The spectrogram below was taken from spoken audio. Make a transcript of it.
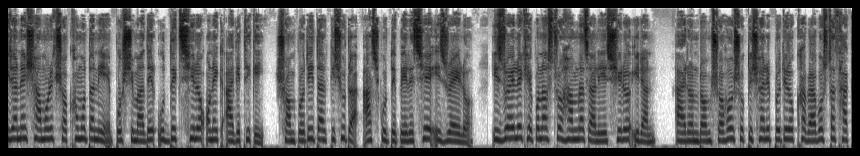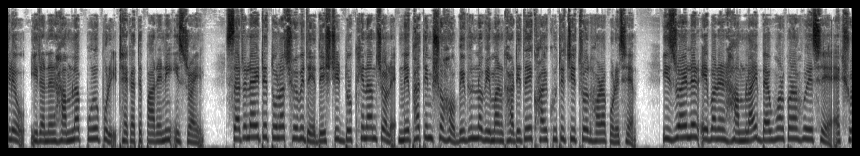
ইরানের সামরিক সক্ষমতা নিয়ে পশ্চিমাদের উদ্বেগ ছিল অনেক আগে থেকেই। সম্প্রতি তার কিছুটা আজ করতে পেরেছে ইসরায়েলও। ইসরায়েলে ক্ষেপণাস্ত্র হামলা চালিয়েছিল ইরান। আয়রন ডম সহ শক্তিশালী প্রতিরক্ষা ব্যবস্থা থাকলেও ইরানের হামলা পুরোপুরি ঠেকাতে পারেনি ইসরায়েল। স্যাটেলাইটে তোলা ছবিতে দেশটির দক্ষিণাঞ্চলে নেভাতিম সহ বিভিন্ন বিমান ঘাঁটিতে ক্ষয়ক্ষতির চিত্র ধরা পড়েছে। ইসরায়েলের এবারের হামলায় ব্যবহার করা হয়েছে একশো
